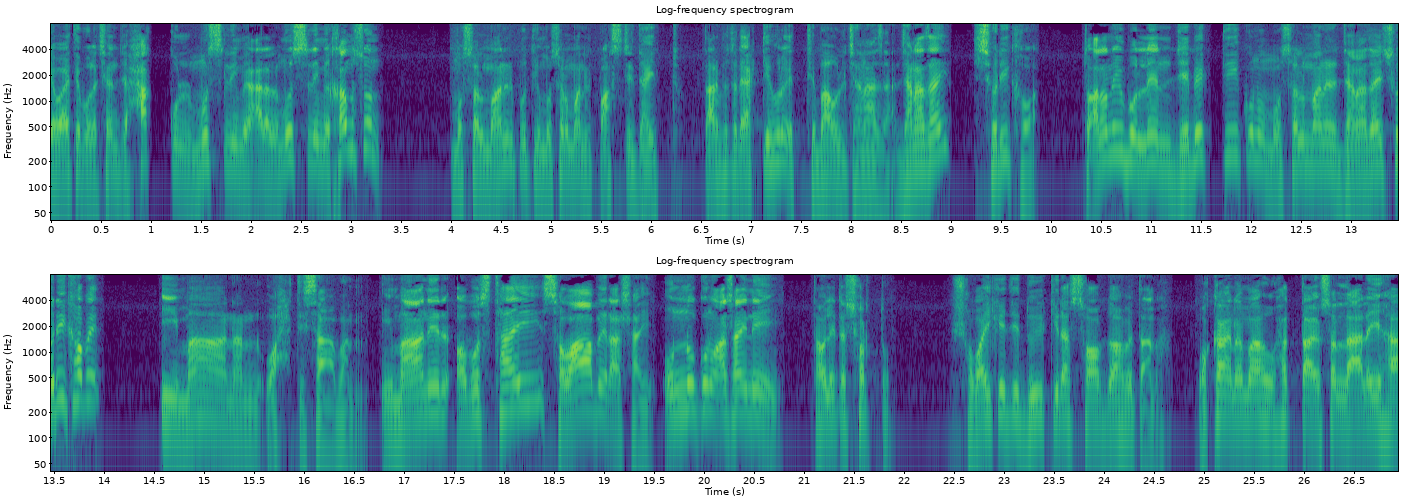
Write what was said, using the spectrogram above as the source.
রেওয়ায়তে বলেছেন যে, হাক্কুল মুসলিমে আলাল মুসলিমে খামসুন। মুসলমানের প্রতি মুসলমানের পাঁচটি দায়িত্ব, তার ভিতরে একটি হলো ইত্তেবাউল জানাজা, জানাজায় শরিক হওয়া। তো আলানবী বললেন, যে ব্যক্তি কোনো মুসলমানের জানাজায় শরিক হবে ইমানান ওয়াহতিসাবান ইমানের অবস্থায় সওয়াবের আশায়, অন্য কোনো আশায় নেই, তাহলে এটা শর্ত। সবাইকে যে দুই কিরা সব দেওয়া হবে তা না। ওকানামাহু হাত্তা ইসল্লা আলাইহা।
